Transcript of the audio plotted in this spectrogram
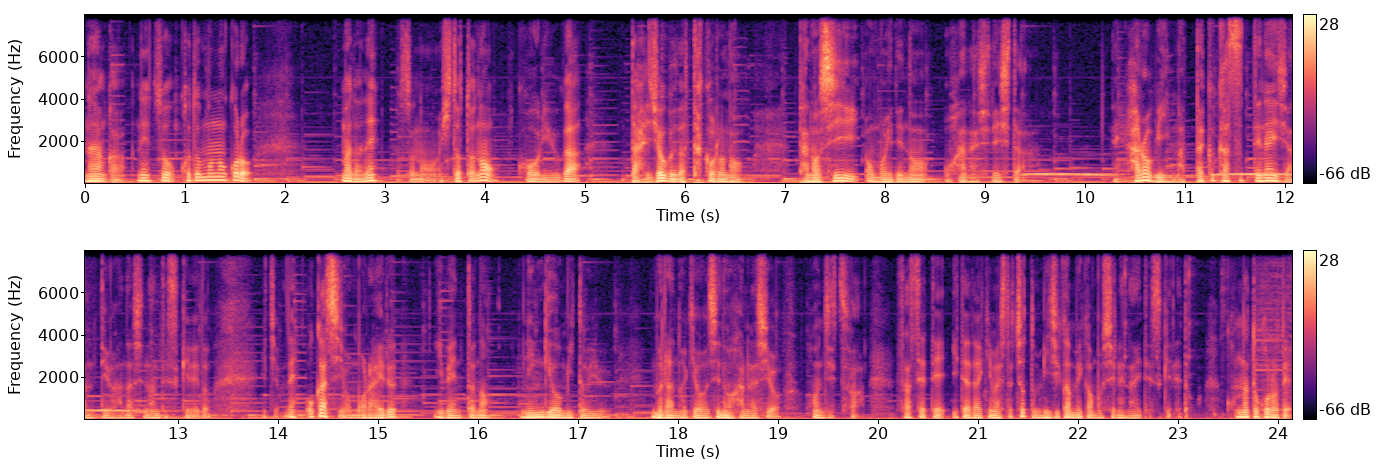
なんかねそう子供の頃まだねその人との交流が大丈夫だった頃の楽しい思い出のお話でした、ね、ハロウィン全くかすってないじゃんっていう話なんですけれど一応ねお菓子をもらえるイベントの人形見という村の行事の話を本日はさせていただきました。ちょっと短めかもしれないですけれどこんなところで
